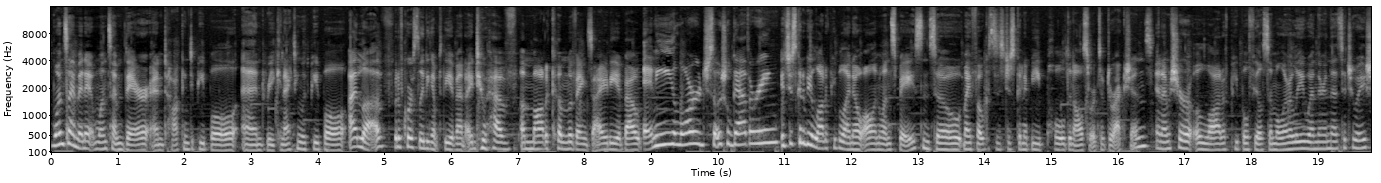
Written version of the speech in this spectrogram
once I'm in it, once I'm there and talking to people and reconnecting with people, I love. But of course, leading up to the event, I do have a modicum of anxiety about any large social gathering. It's just going to be a lot of people I know all in one space. And so my focus is just going to be pulled in all sorts of directions. And I'm sure a lot of people feel similarly when they're in that situation.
